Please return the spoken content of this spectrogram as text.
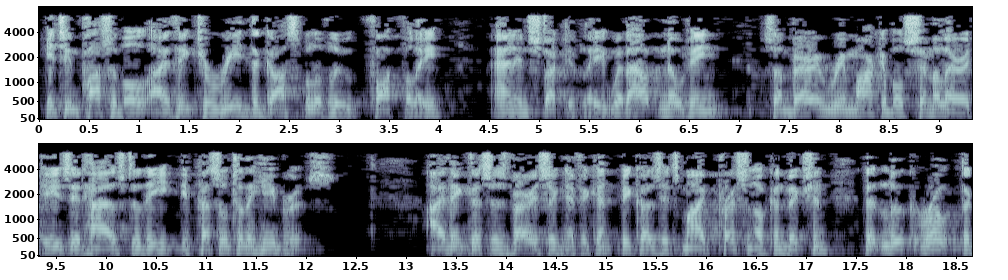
it's impossible, I think, to read the Gospel of Luke thoughtfully and instructively without noting some very remarkable similarities it has to the Epistle to the Hebrews. I think this is very significant because it's my personal conviction that Luke wrote the,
